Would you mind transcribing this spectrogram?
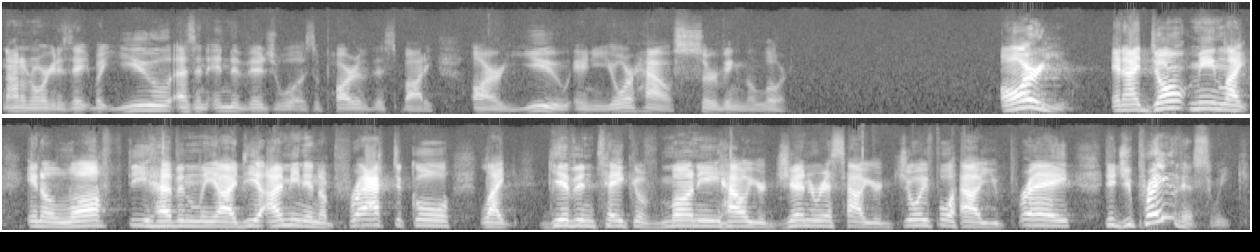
not an organization, but you as an individual, as a part of this body, are you in your house serving the Lord? Are you? And I don't mean like in a lofty heavenly idea. I mean in a practical, like give and take of money, how you're generous, how you're joyful, how you pray. Did you pray this week?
